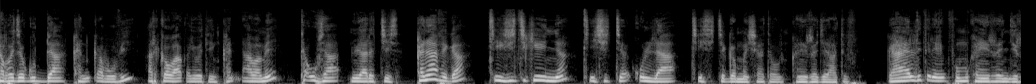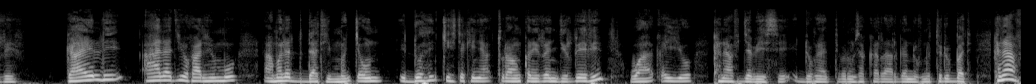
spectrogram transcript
kabaja guddaa kan qabuufi harka waaqayyootiin kan dhaabame. Ta'uusaa nu yaadachiisa. Kanaaf egaa ciisichi keenya ciisicha qullaa ciisicha gammachiisaa ta'uun kan irra jiraatuuf gaa'elli xireeffamuu kan irra hin jirreef gaa'elli haala yookaan immoo amala adda addaatiin manca'uun iddoo ciisicha keenya xuraa'uun kan irra hin jirreef waaqayyoo kanaaf jabeessee iddoo kanatti barumsa akka irraa argannuuf nutti dubbate. Kanaaf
